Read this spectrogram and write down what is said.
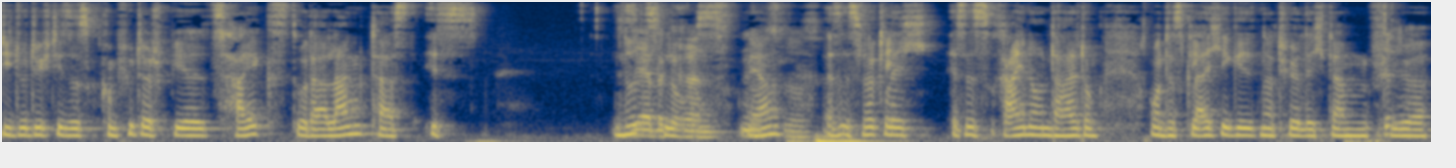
die du durch dieses Computerspiel zeigst oder erlangt hast, ist nutzlos. Sehr begrenzt, ja? nutzlos. Es ist wirklich, es ist reine Unterhaltung. Und das gleiche gilt natürlich dann für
